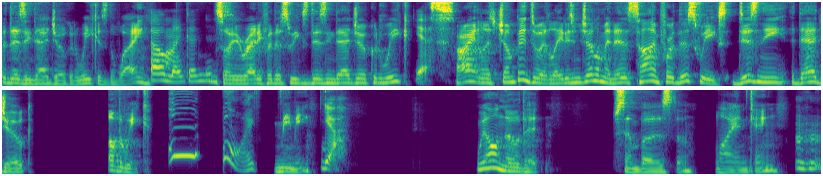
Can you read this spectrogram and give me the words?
The Disney Dad joke of the week is the way. oh my goodness. So you ready for this week's Disney Dad joke of the week? yes. All right, let's jump into it, ladies and gentlemen. It is time for this week's Disney Dad joke of the week. Oh boy. Mimi, Yeah. we all know that Simba is the Lion King. hmm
